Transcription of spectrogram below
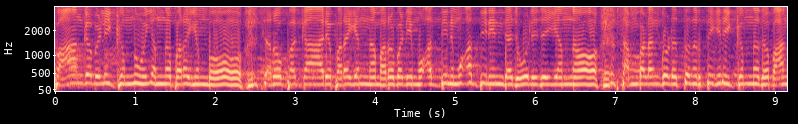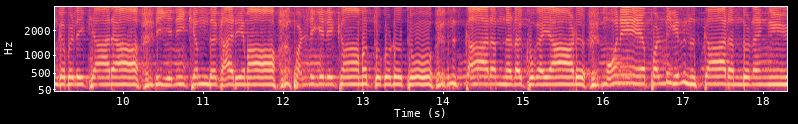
ബാങ്ക് വിളിക്കുന്നു എന്ന് പറയുമ്പോ ചെറുപ്പക്കാര് പറയുന്ന മറുപടി മുഅദ്ദിൻ മുഅദ്ദിനിന്റെ ജോലി ചെയ്യുന്നു. ശമ്പളം കൊടുത്ത് നിർത്തിയിരിക്കുന്നത് ബാങ്ക് വിളിക്കാരാ. എനിക്കെന്ത് കാര്യമാ? പള്ളിയിൽ കാമത്ത് കൊടുത്തു. നിസ്കാരം നടക്കുകയാണ്. മോനെ പള്ളിയിൽ നിസ്കാരം തുടങ്ങി.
